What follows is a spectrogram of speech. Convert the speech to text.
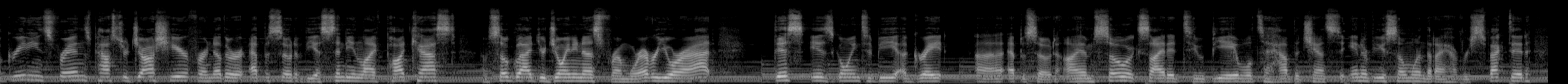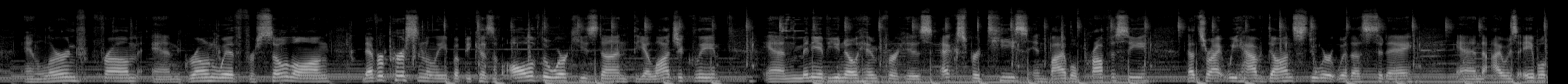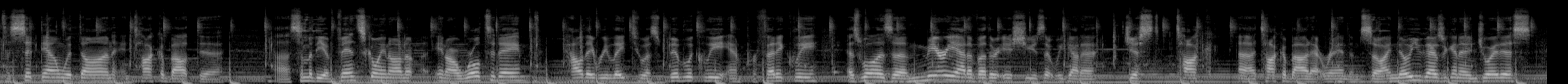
Well, greetings, friends. Pastor Josh here for another episode of the Ascending Life podcast. I'm so glad you're joining us from wherever you are at. This is going to be a great uh, episode. I am so excited to be able to have the chance to interview someone that I have respected and learned from and grown with for so long, never personally, but because of all of the work he's done theologically. And many of you know him for his expertise in Bible prophecy. That's right, we have Don Stewart with us today, and I was able to sit down with Don and talk about the uh, some of the events going on in our world today, how they relate to us biblically and prophetically, as well as a myriad of other issues that we gotta just talk uh, talk about at random. So I know you guys are gonna enjoy this.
